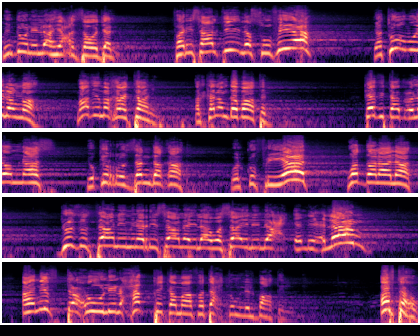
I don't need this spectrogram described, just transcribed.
من دون الله عز وجل. فرسالتي للصوفية يتوبوا إلى الله. ما في مخرج ثاني. الكلام ده باطل. كيف يتابعوا لهم ناس يقروا الزندقة والكفريات والضلالات؟ الجزء الثاني من الرسالة إلى وسائل الإعلام أن افتحوا للحق كما فتحتم للباطل. افتحوا.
